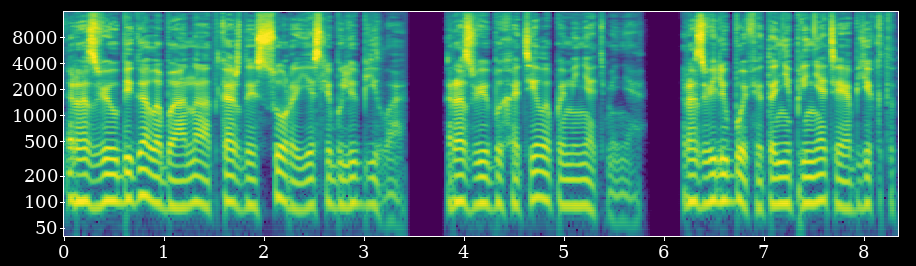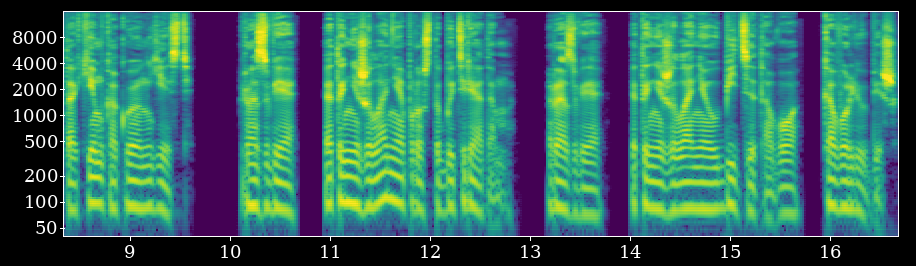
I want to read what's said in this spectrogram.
Разве убегала бы она от каждой ссоры, если бы любила? Разве бы хотела поменять меня? Разве любовь — это не принятие объекта таким, какой он есть? Разве это не желание просто быть рядом. Разве это не желание убить за того, кого любишь?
